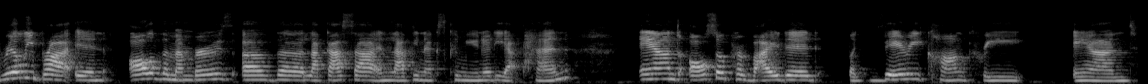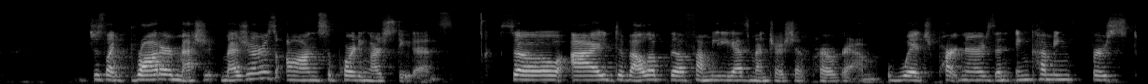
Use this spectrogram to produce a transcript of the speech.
really brought in all of the members of the La Casa and Latinx community at Penn and also provided like very concrete and just like broader measures on supporting our students. So I developed the Familias Mentorship Program, which partners an incoming first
